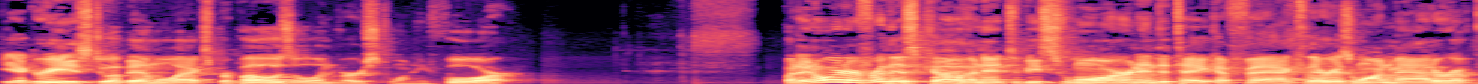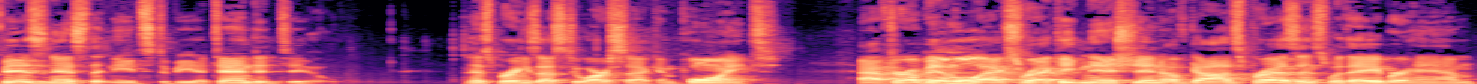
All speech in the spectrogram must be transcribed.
He agrees to Abimelech's proposal in verse 24. But in order for this covenant to be sworn and to take effect, there is one matter of business that needs to be attended to. And this brings us to our second point. After Abimelech's recognition of God's presence with Abraham,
